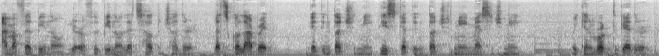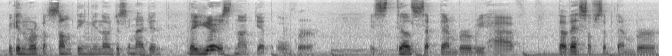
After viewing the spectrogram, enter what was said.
I'm a Filipino, you're a Filipino, let's help each other, let's collaborate, get in touch with me. Please get in touch with me, message me. We can work together. We can work on something, you know. Just imagine the year is not yet over. It's still September. We have the rest of September,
